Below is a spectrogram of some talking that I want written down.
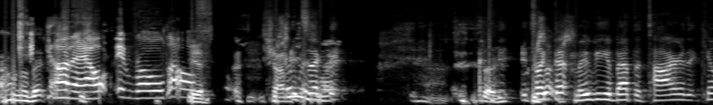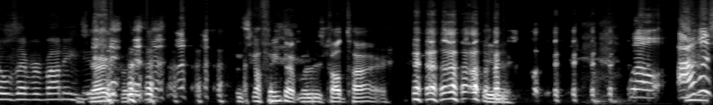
I don't know that got out and rolled off. Yeah. it's like, yeah. Sorry. It's like that movie about the tire that kills everybody. Exactly. I think that movie's called Tire. yeah. Well, I was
